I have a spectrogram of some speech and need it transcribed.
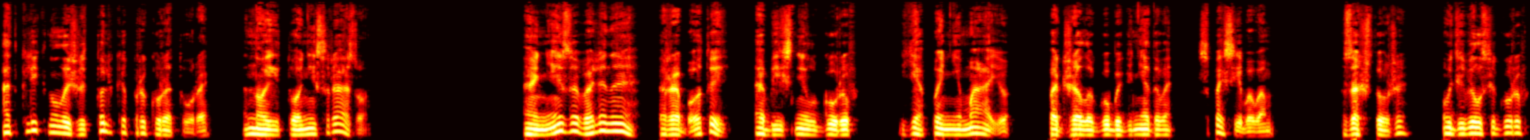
Откликнулась же только прокуратура, но и то не сразу. «Они завалены работой», — объяснил Гуров. «Я понимаю», — поджала губы Гнедова. «Спасибо вам». «За что же?» — удивился Гуров.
